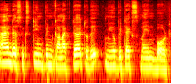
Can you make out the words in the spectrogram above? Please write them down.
and a 16 pin connector to the MuBitX main board.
